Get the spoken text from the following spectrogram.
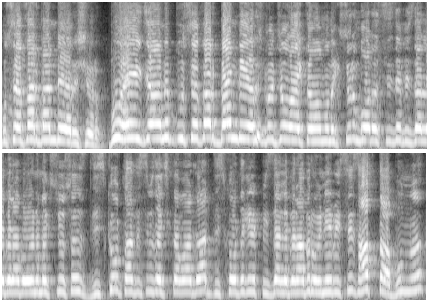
Bu sefer ben de yarışıyorum. Bu heyecanı bu sefer ben de yarışmacı olarak tamamlamak istiyorum. Bu arada siz de bizlerle beraber oynamak istiyorsanız Discord adresimiz açıklamada var. Discord'a gelip bizlerle beraber oynayabilirsiniz. Hatta bunu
